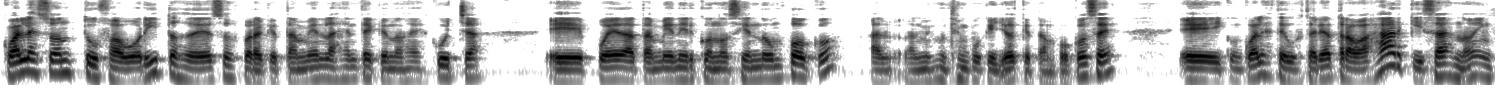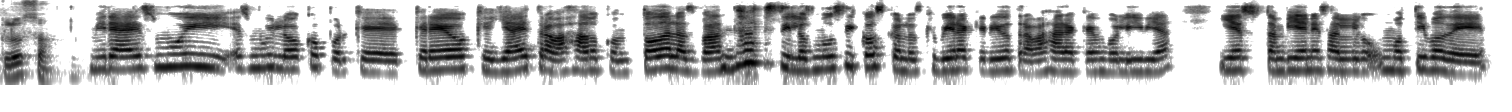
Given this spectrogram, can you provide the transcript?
¿cuáles son tus favoritos de esos para que también la gente que nos escucha eh, pueda también ir conociendo un poco, al, mismo tiempo que yo, que tampoco sé, eh, y con cuáles te gustaría trabajar, quizás, ¿no? Incluso. Mira, es muy, es muy loco porque creo que ya he trabajado con todas las bandas y los músicos con los que hubiera querido trabajar acá en Bolivia, y eso también es algo, un motivo de,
